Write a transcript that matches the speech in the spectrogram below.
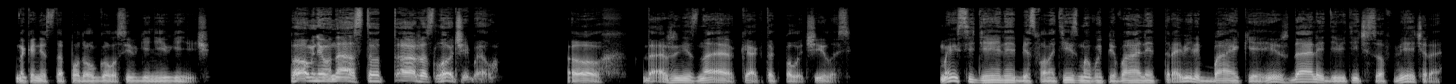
— наконец-то подал голос Евгений Евгеньевич. «Помню, у нас тут тоже случай был». Ох, даже не знаю, как так получилось. Мы сидели, без фанатизма выпивали, травили байки и ждали девяти часов вечера,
